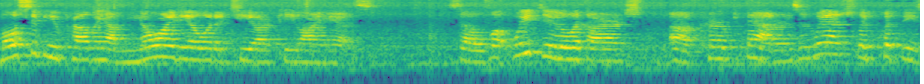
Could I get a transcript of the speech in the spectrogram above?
most of you probably have no idea what a TRP line is. So what we do with our uh, curved patterns is we actually put these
